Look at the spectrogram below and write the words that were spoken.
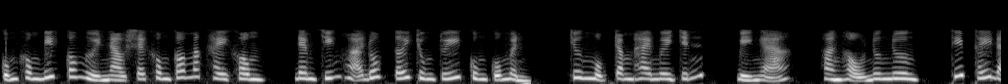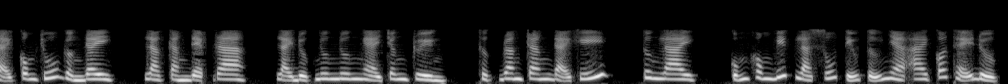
cũng không biết có người nào sẽ không có mắt hay không, đem chiến hỏa đốt tới trung túy cung của mình, chương 129, bị ngã, hoàng hậu nương nương, thiếp thấy đại công chúa gần đây, là càng đẹp ra, lại được nương nương ngài chân truyền, thực đoan trang đại khí, tương lai, cũng không biết là số tiểu tử nhà ai có thể được,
